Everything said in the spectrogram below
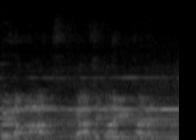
去干嘛给他去端鱼上来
